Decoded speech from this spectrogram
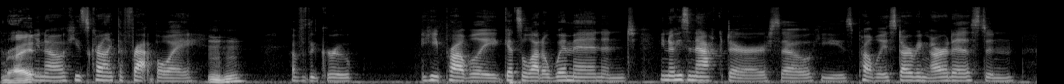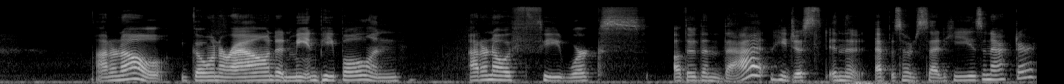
right? You know, he's kind of like the frat boy mm-hmm. of the group. He probably gets a lot of women, and you know he's an actor, so he's probably a starving artist, and I don't know, going around and meeting people, and I don't know if he works other than that. He just in the episode said he is an actor.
